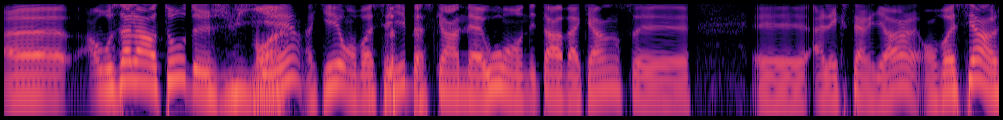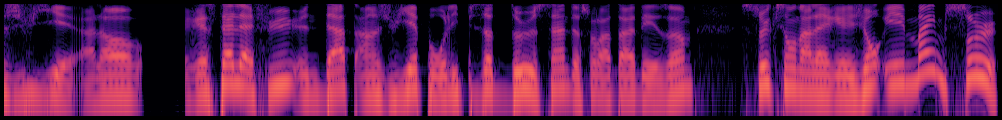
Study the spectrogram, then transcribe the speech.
Euh, aux alentours de juillet, OK, on va essayer parce qu'en août, on est en vacances euh, euh, à l'extérieur. On va essayer en juillet. Alors, restez à l'affût, une date en juillet pour l'épisode 200 de Sur la Terre des Hommes. Ceux qui sont dans la région et même ceux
